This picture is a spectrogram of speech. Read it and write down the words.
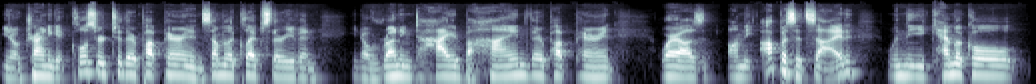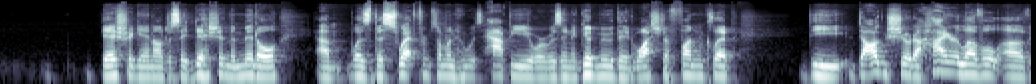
you know, trying to get closer to their pup parent. In some of the clips, they're even, you know, running to hide behind their pup parent. Whereas on the opposite side, when the chemical dish, again, I'll just say dish in the middle, um, was the sweat from someone who was happy or was in a good mood. They'd watched a fun clip the dog showed a higher level of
